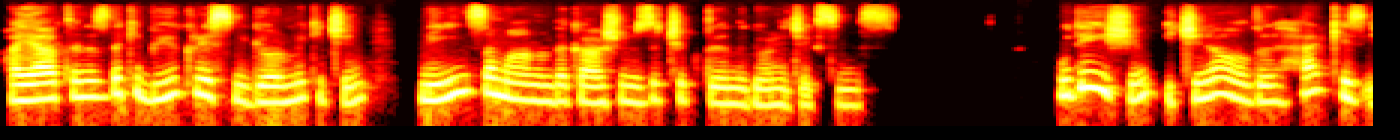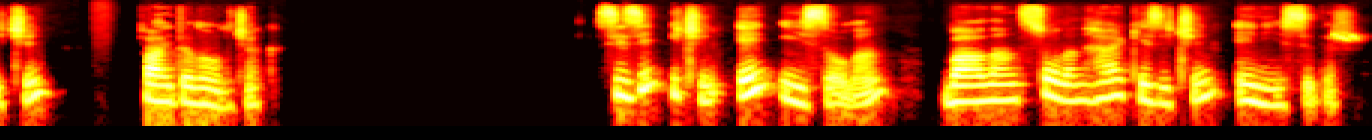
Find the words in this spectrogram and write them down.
Hayatınızdaki büyük resmi görmek için neyin zamanında karşınıza çıktığını göreceksiniz. Bu değişim içine aldığı herkes için faydalı olacak. Sizin için en iyisi olan, bağlantısı olan herkes için en iyisidir.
